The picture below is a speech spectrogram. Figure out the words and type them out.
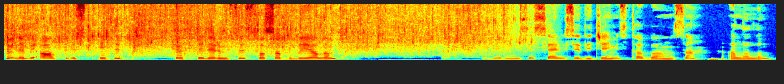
Şöyle bir alt üst edip köftelerimizi sosa bulayalım. Köftelerimizi servis edeceğimiz tabağımıza alalım.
